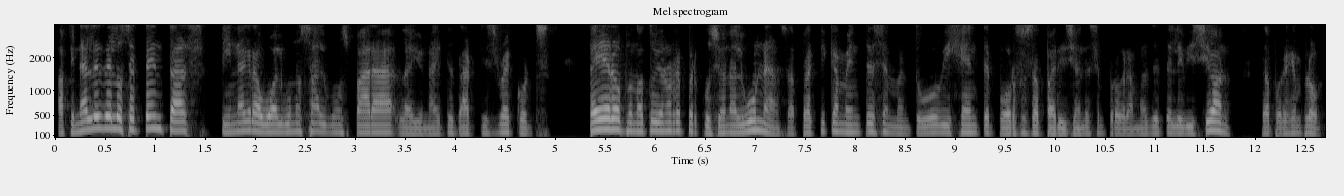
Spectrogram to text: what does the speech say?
A finales de los 70s, Tina grabó algunos álbumes para la United Artists Records, pero pues no tuvieron repercusión alguna. O sea, prácticamente se mantuvo vigente por sus apariciones en programas de televisión. O sea, por ejemplo,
